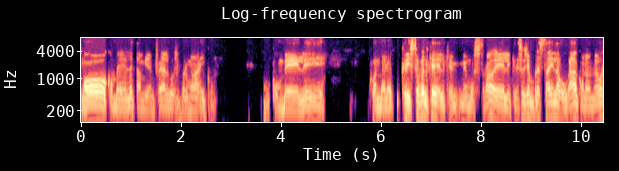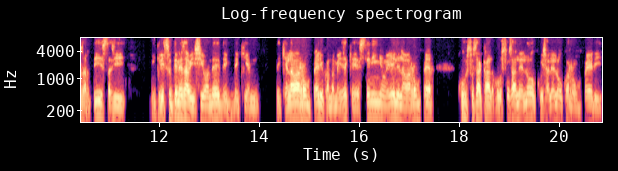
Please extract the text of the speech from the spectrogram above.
No, con BL también fue algo súper mágico. Con BL, cuando no- Cristo fue el que, el que me mostró a BL, Cristo siempre está ahí en la jugada con los nuevos artistas y, y Cristo tiene esa visión de, de, de quién, de quién la va a romper. Y cuando me dice que este niño BL la va a romper, justo, saca, justo sale loco y sale loco a romper. Y,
